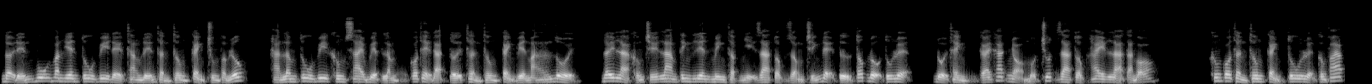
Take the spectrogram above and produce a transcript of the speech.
đợi đến vũ văn yên tu vi để thăng đến thần thông cảnh trung phẩm lúc hàn lâm tu vi không sai biệt lắm có thể đạt tới thần thông cảnh viên mãn rồi, đây là khống chế lam tinh liên minh thập nhị gia tộc dòng chính đệ tử tốc độ tu luyện, đổi thành cái khác nhỏ một chút gia tộc hay là tàn võ. Không có thần thông cảnh tu luyện công pháp,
